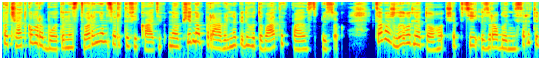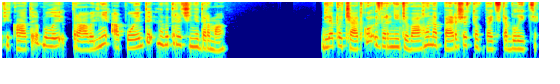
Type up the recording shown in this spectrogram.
початком роботи над створенням сертифікатів необхідно правильно підготувати файл-список. Це важливо для того, щоб всі зроблені сертифікати були правильні, а поінти не витрачені дарма. Для початку зверніть увагу на перший стовпець таблиці.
